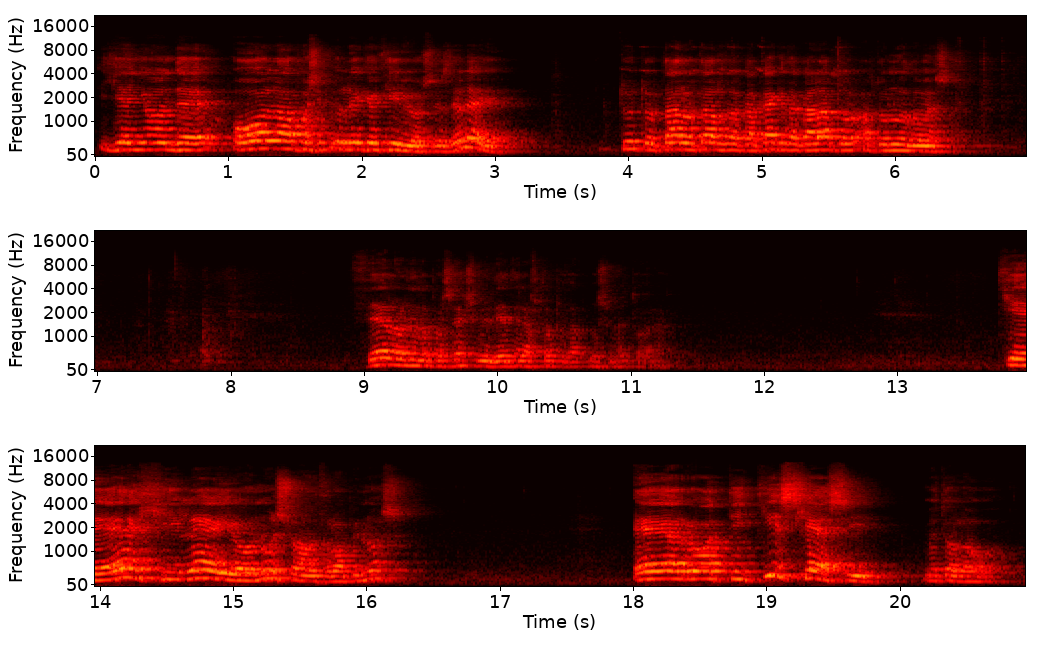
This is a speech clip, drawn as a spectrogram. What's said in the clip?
γεννιόνται όλα όπως λέει και ο Κύριος, σας δεν λέει, τούτο, τ' άλλο, τ' άλλο, τα κακά και τα καλά από το, από το νου εδώ μέσα. Θέλω να το προσέξουμε ιδιαίτερα αυτό που θα ακούσουμε τώρα. Και έχει, λέει ο νους ο ανθρώπινος, ερωτική σχέση με το λόγο.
